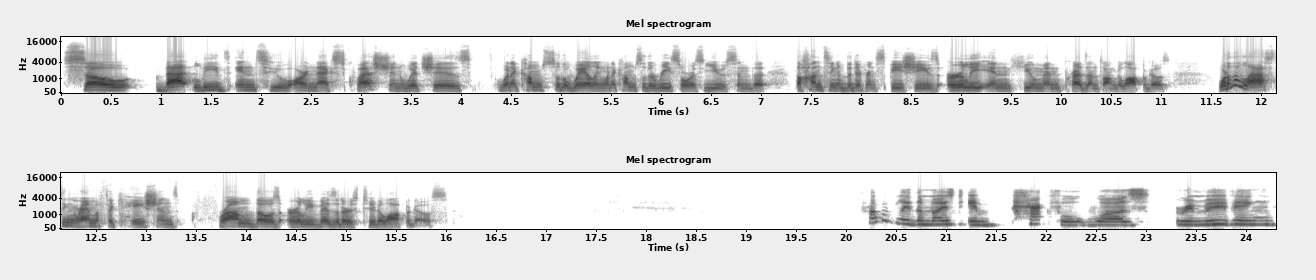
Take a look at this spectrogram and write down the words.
So that leads into our next question, which is when it comes to the whaling, when it comes to the resource use and the, the hunting of the different species early in human presence on Galapagos, what are the lasting ramifications from those early visitors to Galapagos? Probably the most impactful was removing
